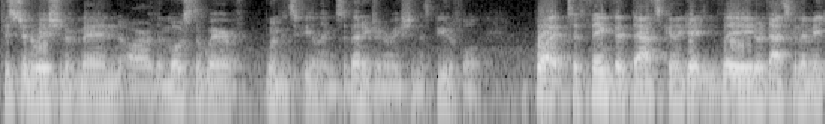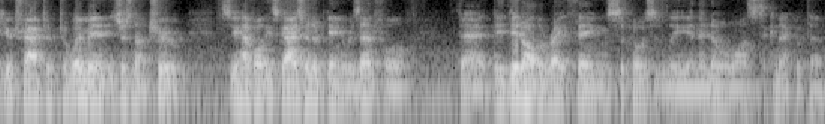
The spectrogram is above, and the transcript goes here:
this generation of men are the most aware of women's feelings of any generation. That's beautiful. But to think that that's going to get you laid or that's going to make you attractive to women is just not true. So you have all these guys who end up getting resentful that they did all the right things supposedly, and then no one wants to connect with them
